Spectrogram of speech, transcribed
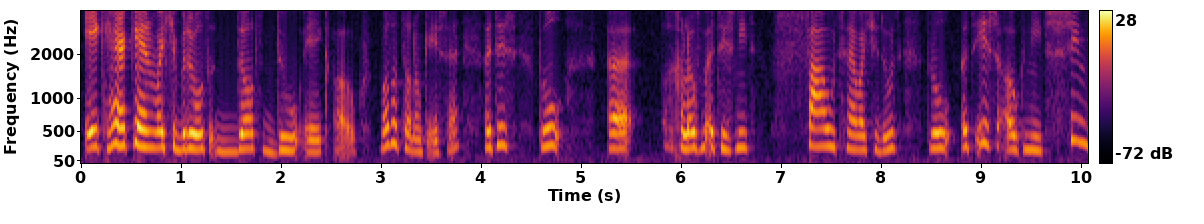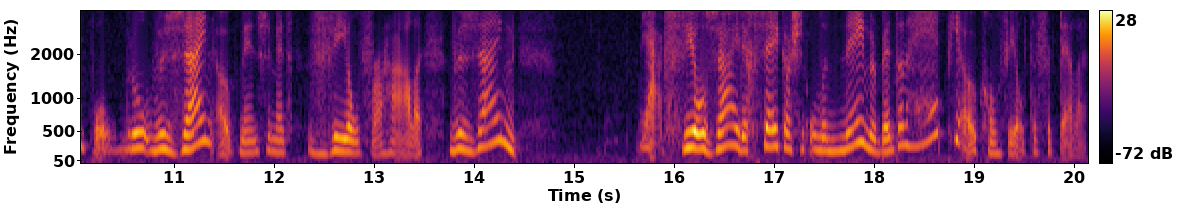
ik herken wat je bedoelt. Dat doe ik ook. Wat het dan ook is, hè. Het is, bedoel, uh, geloof me, het is niet fout hè, wat je doet. Ik bedoel, het is ook niet simpel. Ik bedoel, we zijn ook mensen met veel verhalen. We zijn ja, veelzijdig. Zeker als je een ondernemer bent, dan heb je ook gewoon veel te vertellen.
